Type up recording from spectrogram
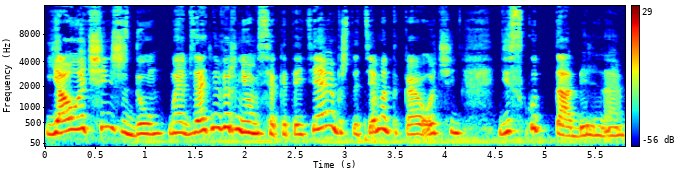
Я очень жду. Мы обязательно вернемся к этой теме, потому что тема такая очень дискутабельная.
